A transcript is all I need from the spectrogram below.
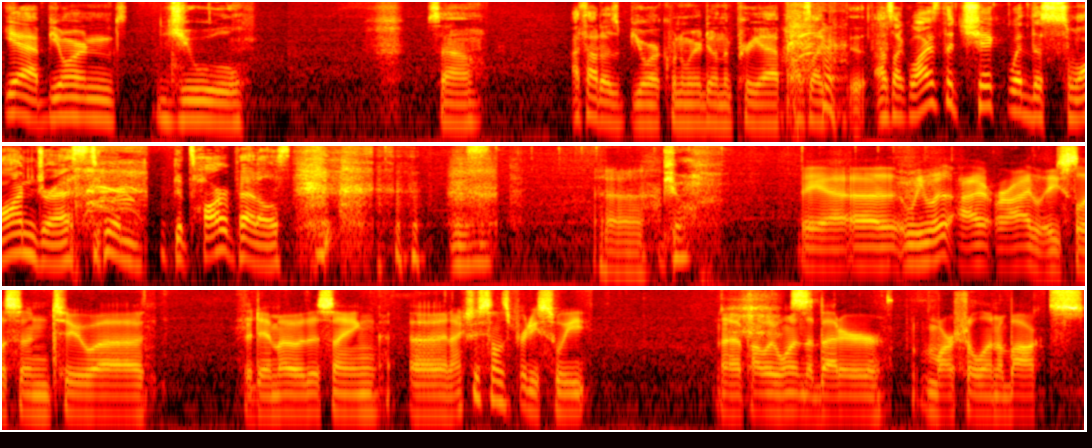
Yeah, Bjorn Juhl. So, I thought it was Bjork when we were doing the pre-app. I was like, I was like, why is the chick with the swan dress doing guitar pedals? Uh, Bjork. Yeah, uh, we li- I, or I at least listened to uh, the demo of this thing, uh, and it actually sounds pretty sweet. Uh, probably one of the better Marshall in a box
